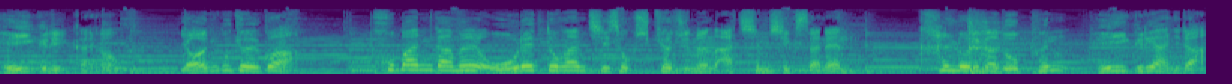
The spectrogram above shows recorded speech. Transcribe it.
베이글일까요? 연구 결과 포만감을 오랫동안 지속시켜주는 아침 식사는 칼로리가 높은 베이글이 아니라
